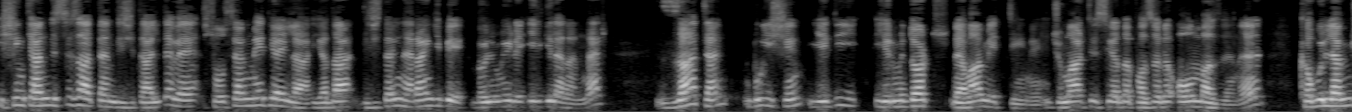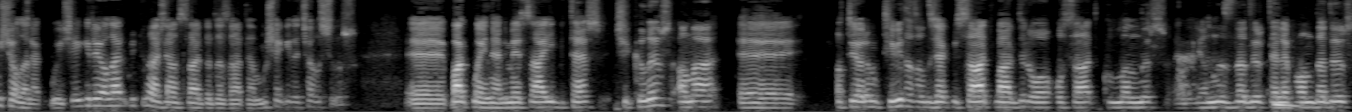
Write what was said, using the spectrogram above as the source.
işin kendisi zaten dijitalde ve sosyal medyayla ya da dijitalin herhangi bir bölümüyle ilgilenenler zaten bu işin 7-24 devam ettiğini, cumartesi ya da pazarı olmadığını kabullenmiş olarak bu işe giriyorlar. Bütün ajanslarda da zaten bu şekilde çalışılır. E, bakmayın hani mesai biter, çıkılır ama e, atıyorum tweet atılacak bir saat vardır. O, o saat kullanılır. Yani yanınızdadır, telefondadır,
